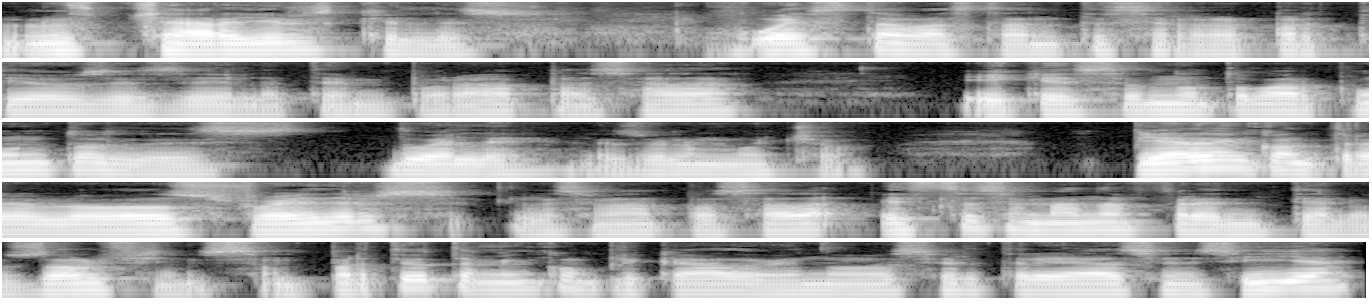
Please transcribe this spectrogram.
Los Chargers que les cuesta bastante cerrar partidos desde la temporada pasada y que eso no tomar puntos les duele, les duele mucho. Pierden contra los Raiders la semana pasada, esta semana frente a los Dolphins. Un partido también complicado, ¿eh? no va a ser tarea sencilla.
